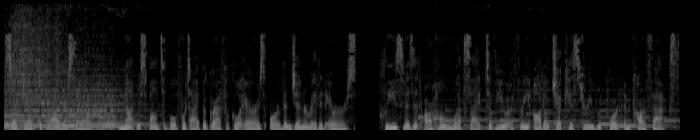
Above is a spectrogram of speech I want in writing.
Subject to prior sale. Not responsible for typographical errors or VIN generated errors. Please visit our home website to view a free auto check history report and Carfax.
